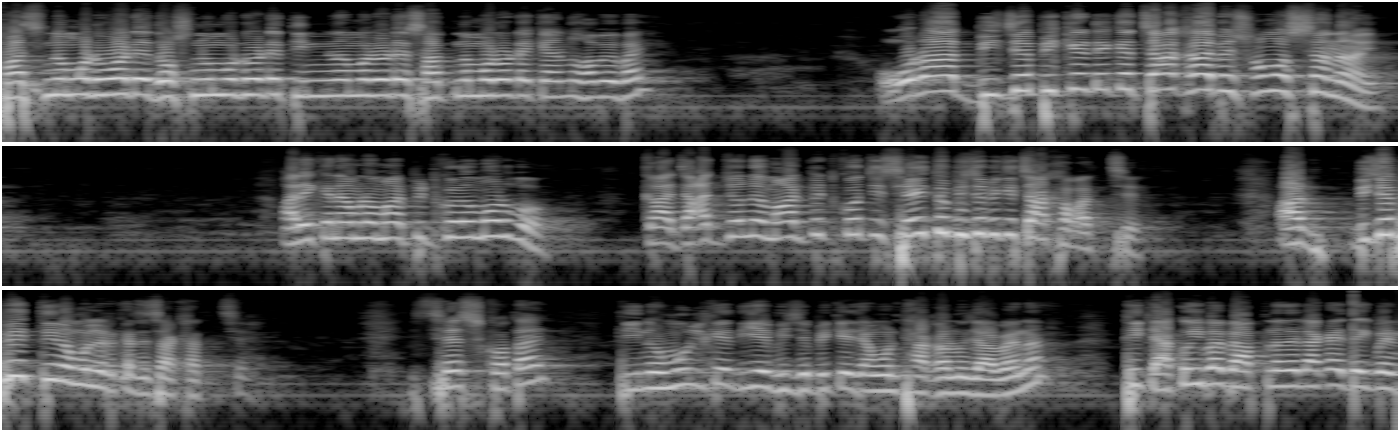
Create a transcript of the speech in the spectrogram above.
পাঁচ নম্বর ওয়ার্ডে, দশ নম্বর ওয়ার্ডে, তিন নম্বর ওয়ার্ডে, সাত নম্বর ওয়ার্ডে কেন হবে ভাই? ওরা বিজেপিকে ডেকে চা খাবে, সমস্যা নয় আর এখানে আমরা মারপিট করে মরবো। যার জন্য মারপিট করছি, সেই তো বিজেপিকে চা খাওয়াচ্ছে। আর বিজেপি তৃণমূলের কাছে চা খাচ্ছে। শেষ কথায় তৃণমূলকে দিয়ে বিজেপিকে যেমন ঠকানো যাবে না, ঠিক একইভাবে আপনাদের এলাকায় দেখবেন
